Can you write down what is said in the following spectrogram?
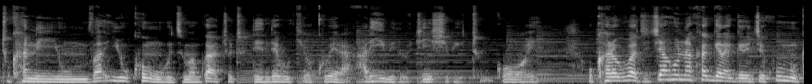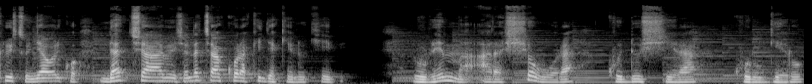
tukaniyumva yuko mu buzima bwacu tudendebukiwe kubera hariho ibintu byinshi bitugoye. Ukaravuga ati nakageragereje kuba umukristo nyawe? Ariko ndacyabesha ndacyakora kijya kintu kibi. Rurema arashobora kudushira ku rugero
